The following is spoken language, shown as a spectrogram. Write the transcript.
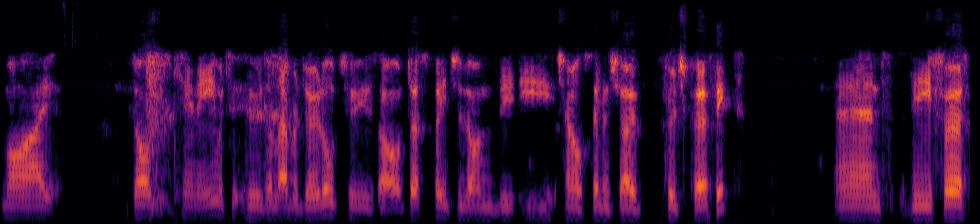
My dog Kenny, which who's a Labradoodle, two years old, just featured on the Channel 7 show Pooch Perfect. And the first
